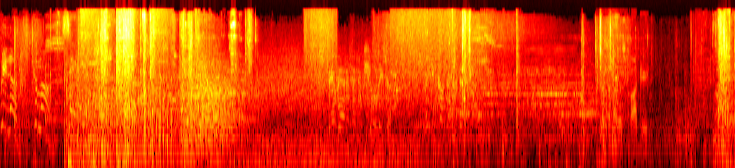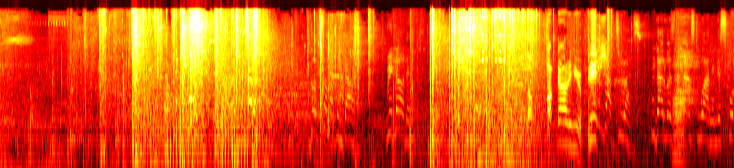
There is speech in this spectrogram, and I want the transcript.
Reload, come on. Say it. Beware new kill leader. Making contact with enemy. That's another squad, dude. Got some of them down. Reloaded. Get the fuck out of here, bitch! Big up to us. That was the ah. last one in the squad.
